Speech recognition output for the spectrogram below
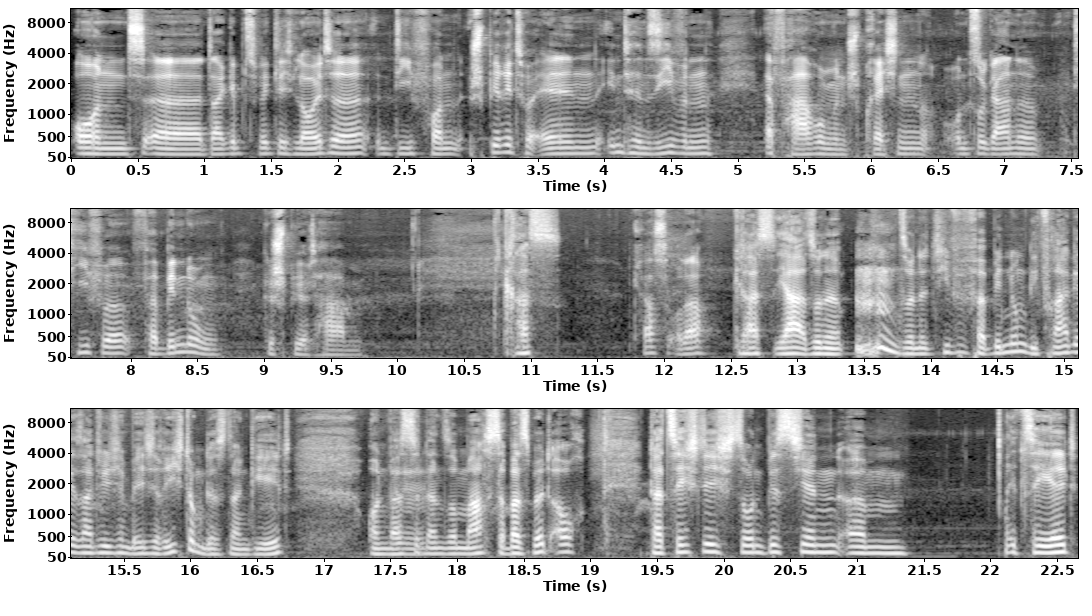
Und äh, da gibt es wirklich Leute, die von spirituellen, intensiven Erfahrungen sprechen und sogar eine tiefe Verbindung gespürt haben. Krass. Krass, oder? Krass, ja, so eine, so eine tiefe Verbindung. Die Frage ist natürlich, in welche Richtung das dann geht und was du dann so machst. Aber es wird auch tatsächlich so ein bisschen ähm, erzählt,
